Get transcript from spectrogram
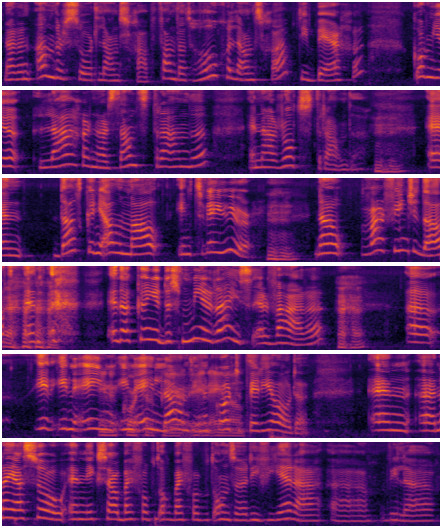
naar een ander soort landschap. Van dat hoge landschap, die bergen, kom je lager naar zandstranden en naar rotstranden. Mm -hmm. En dat kun je allemaal in twee uur. Mm -hmm. Nou, waar vind je dat? en, en dan kun je dus meer reis ervaren uh uh, in, in één, in één land, in, in een korte land. periode. En uh, nou ja, zo. En ik zou bijvoorbeeld ook bijvoorbeeld onze Riviera uh, willen,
